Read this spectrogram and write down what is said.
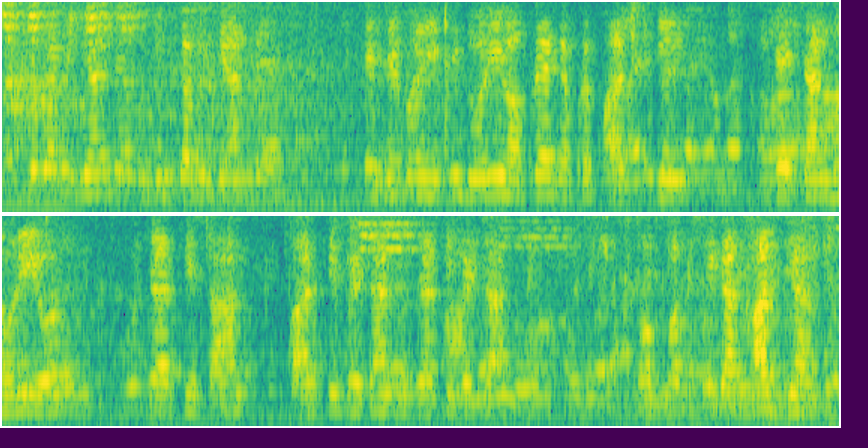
बच्चों का भी ध्यान दे, बुज़ुर्ग का भी ध्यान दे। ऐसे कोई ऐसी डोरी वापरे कि अपने भारत की पहचान डोरी हो, गुजरात की शान, भारत की पहचान, गुजरात की पहचान। और पक्षी का खास ध्यान दो।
